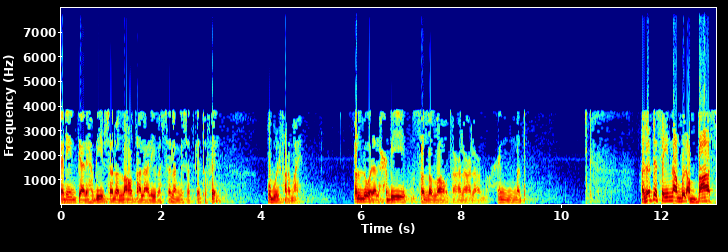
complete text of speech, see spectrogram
کریم پیارے حبیب صلی اللہ تعالی علیہ وسلم کے صدقے طفے قبول فرمائے۔ صلو علی الحبیب صلی اللہ تعالی علی محمد. حضرت سیدنا ابو العباس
